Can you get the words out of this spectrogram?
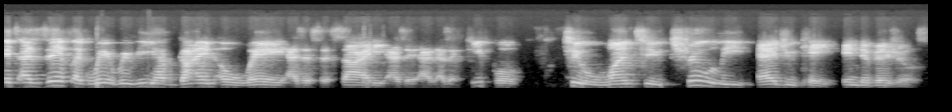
it's as if like we, we have gotten away as a society, as a, as, as a people, to want to truly educate individuals.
